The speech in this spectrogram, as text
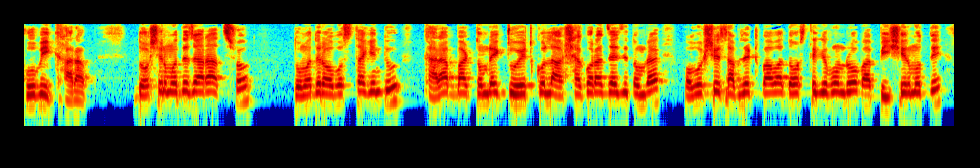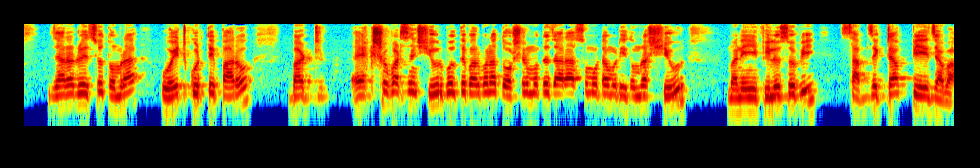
খুবই খারাপ। দশের মধ্যে যারা আছো তোমাদের অবস্থা কিন্তু খারাপ বাট তোমরা একটু ওয়েট করলে আশা করা যায় যে তোমরা অবশ্যই সাবজেক্ট পাবা দশ থেকে পনেরো বা বিশের মধ্যে যারা রয়েছে তোমরা ওয়েট করতে পারো বাট একশো পার্সেন্ট শিওর বলতে পারব না, দশের মধ্যে যারা আছো মোটামুটি তোমরা শিওর মানে ফিলোসফি সাবজেক্টটা পেয়ে যাবা।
